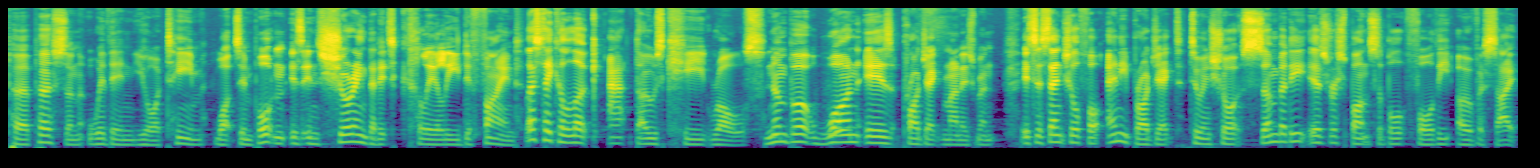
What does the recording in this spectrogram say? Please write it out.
per person within your team. What's important is ensuring that it's clearly defined. Let's take a look at those key roles. Number one is project management. It's essential for any project to ensure somebody is responsible for the oversight.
